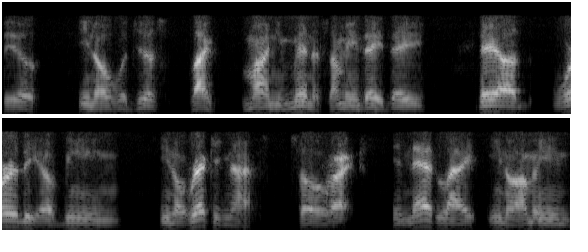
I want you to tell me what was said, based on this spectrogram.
the field, you know, were just like monumentous. I mean, they they they are worthy of being, you know, recognized. So Right. in that light, you know, I mean,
